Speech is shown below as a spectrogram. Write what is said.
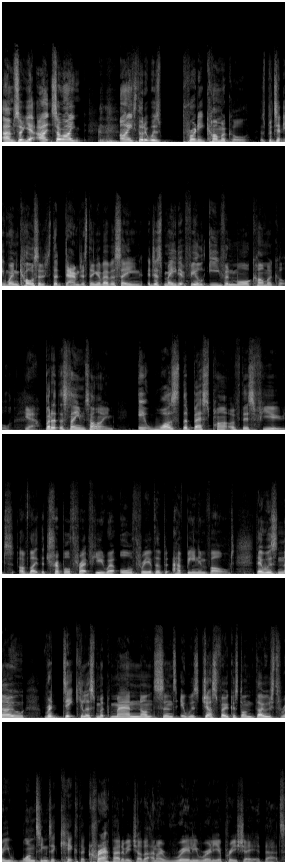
Um. So yeah. I, so I, I thought it was pretty comical, particularly when Cole said it's the damnedest thing I've ever seen. It just made it feel even more comical. Yeah. But at the same time. It was the best part of this feud, of like the triple threat feud where all three of them have been involved. There was no ridiculous McMahon nonsense. It was just focused on those three wanting to kick the crap out of each other, and I really, really appreciated that.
